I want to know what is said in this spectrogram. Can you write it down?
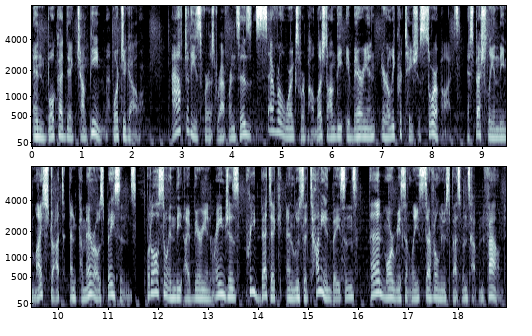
in Boca de Chapim, Portugal. After these first references, several works were published on the Iberian early Cretaceous sauropods, especially in the Maestrat and Cameros basins, but also in the Iberian ranges, pre-Betic and Lusitanian basins, and more recently several new specimens have been found.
